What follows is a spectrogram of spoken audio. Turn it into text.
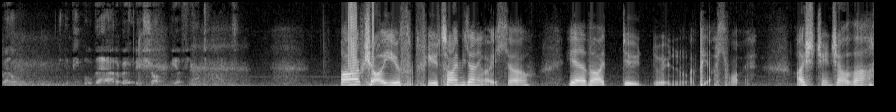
well, the people there have only shot me a few times. I've shot at you a few times anyway, so yeah, but I do really look like PSY. I should change out that.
